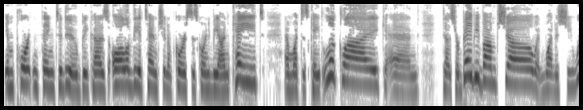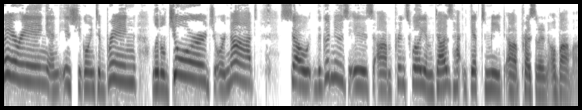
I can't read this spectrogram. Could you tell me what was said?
important thing to do because all of the attention of course is going to be on Kate and what does Kate look like and does her baby bump show and what is she wearing and is she going to bring little George or not so the good news is um, Prince William does ha- get to meet uh, President Obama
